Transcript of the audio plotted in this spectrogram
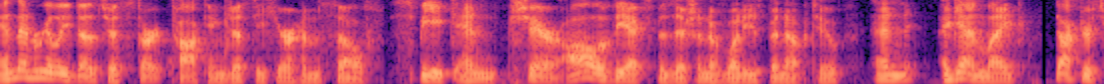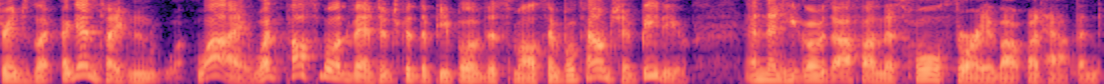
And then really does just start talking just to hear himself speak and share all of the exposition of what he's been up to. And again, like, Doctor Strange is like, again, Titan, why? What possible advantage could the people of this small, simple township be to you? And then he goes off on this whole story about what happened.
